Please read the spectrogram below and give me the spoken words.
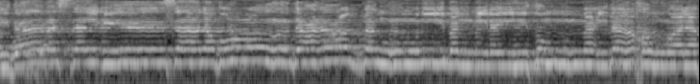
وإذا مس الإنسان ضر دعا ربه منيبا إليه ثم إذا خوله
